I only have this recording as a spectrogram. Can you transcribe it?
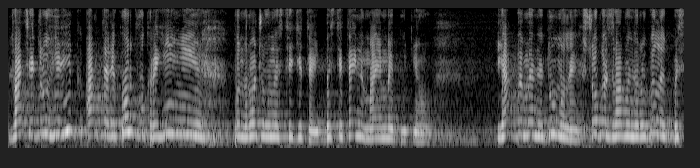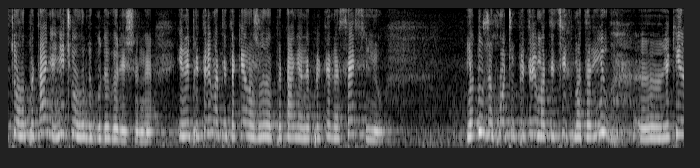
22 рік антирекорд в Україні по народжуваності дітей. Без дітей немає майбутнього. Як би ми не думали, що би з вами не робили, без цього питання нічого не буде вирішене. І не підтримати таке важливе питання, не прийти на сесію. Я дуже хочу підтримати цих матерів, е, які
